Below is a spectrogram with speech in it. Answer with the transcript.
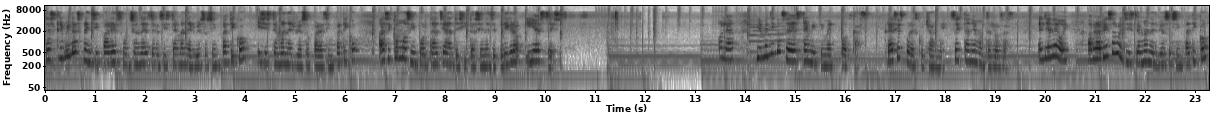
Describir las principales funciones del sistema nervioso simpático y sistema nervioso parasimpático, así como su importancia ante situaciones de peligro y estrés. Hola, bienvenidos a este mi primer podcast. Gracias por escucharme. Soy Tania Monterrosas. El día de hoy hablaré sobre el sistema nervioso simpático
